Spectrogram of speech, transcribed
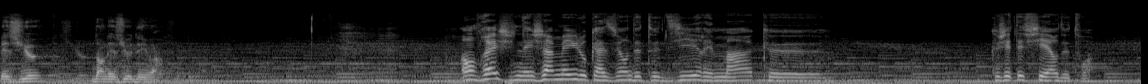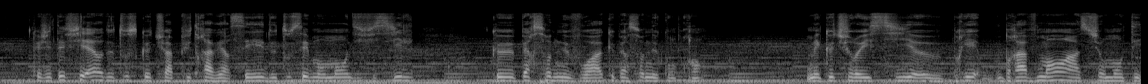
les yeux dans les yeux d'Emma. En vrai, je n'ai jamais eu l'occasion de te dire, Emma, que, que j'étais fière de toi que j'étais fière de tout ce que tu as pu traverser, de tous ces moments difficiles que personne ne voit, que personne ne comprend, mais que tu réussis euh, bravement à surmonter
